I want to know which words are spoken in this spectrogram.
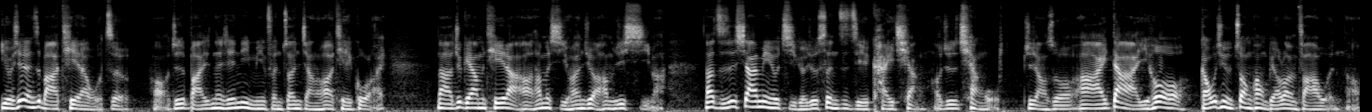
有些人是把它贴来我这，哦，就是把那些匿名粉砖讲的话贴过来。那就给他们贴了啊，他们喜欢就好，他们去洗嘛。那只是下面有几个就甚至直接开呛哦，就是呛我，就讲说啊，挨大以后搞不清楚状况不要乱发文哦，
